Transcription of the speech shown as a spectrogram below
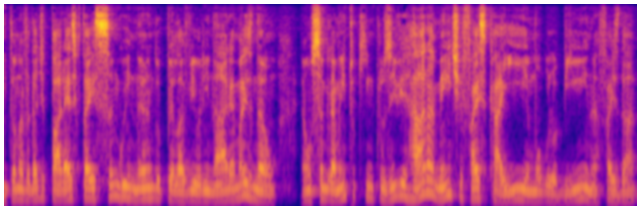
então, na verdade, parece que está exsanguinando pela via urinária, mas não. É um sangramento que, inclusive, raramente faz cair hemoglobina, faz, dar,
